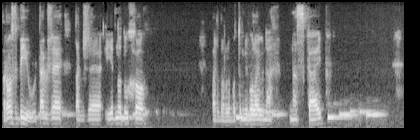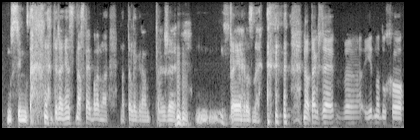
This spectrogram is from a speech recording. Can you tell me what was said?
rozbijú. Takže, takže jednoducho, pardon, lebo tu mi volajú na, na Skype, musím, teda nie na Skype, ale na, na Telegram, takže to je hrozné. No takže jednoducho,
